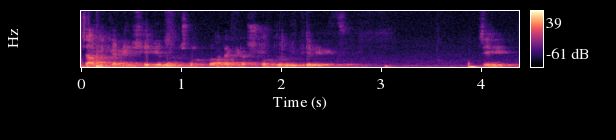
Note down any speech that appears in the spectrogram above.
চাবিকাঠি। সেই জন্য ছোট্ট আর একটা শব্দ লিখে রেখেছে যে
